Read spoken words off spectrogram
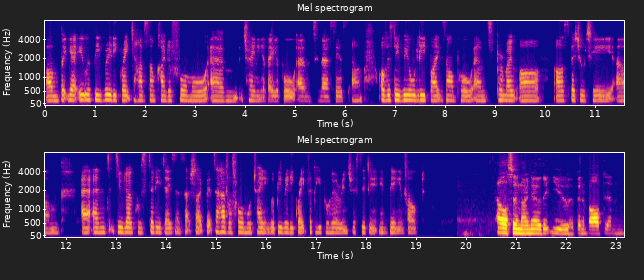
Um, but yeah, it would be really great to have some kind of formal um, training available um, to nurses. Um, obviously, we all lead by example um, to promote our our specialty and do local study days and such like. But to have a formal training would be really great for people who are interested in, in being involved. Allison, I know that you have been involved in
